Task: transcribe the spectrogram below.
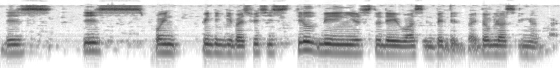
this this point printing device, which is still being used today, was invented by Douglas Engelbart.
